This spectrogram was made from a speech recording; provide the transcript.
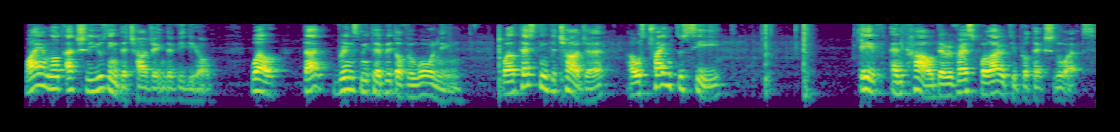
why I'm not actually using the charger in the video. Well, that brings me to a bit of a warning. While testing the charger, I was trying to see if and how the reverse polarity protection works.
